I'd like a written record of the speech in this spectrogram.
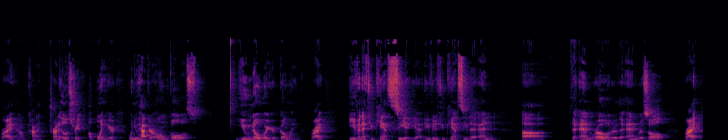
right? And I'm kind of trying to illustrate a point here. When you have your own goals, you know where you're going, right? even if you can't see it yet, even if you can't see the end, uh, the end road or the end result, right?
